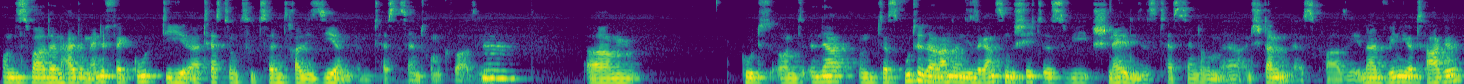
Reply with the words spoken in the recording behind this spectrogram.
und es war dann halt im Endeffekt gut, die äh, Testung zu zentralisieren im Testzentrum quasi. Mhm. Ähm, gut, und, der, und das Gute daran an dieser ganzen Geschichte ist, wie schnell dieses Testzentrum äh, entstanden ist quasi. Innerhalb weniger Tage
